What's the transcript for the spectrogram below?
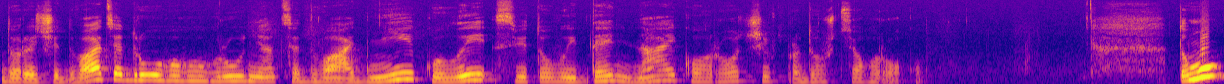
до речі, 22 грудня це два дні, коли світовий день найкоротший впродовж цього року. Тому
